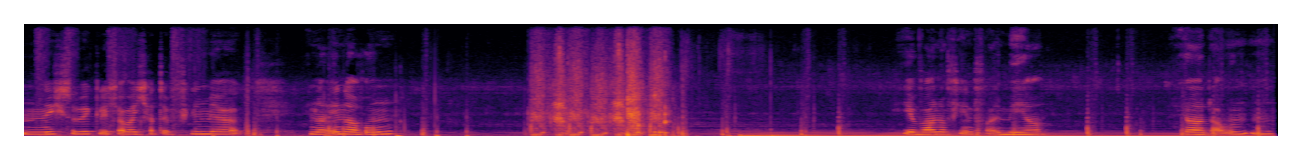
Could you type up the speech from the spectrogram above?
nicht so wirklich, aber ich hatte viel mehr in Erinnerung. Hier waren auf jeden Fall mehr. Ja, da unten.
